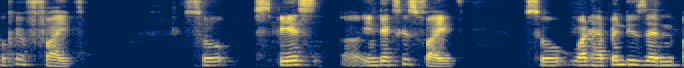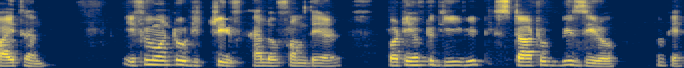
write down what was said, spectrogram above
okay 5 so space uh, index is 5 so what happened is that in python if you want to retrieve hello from there what you have to give it start would be 0 okay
